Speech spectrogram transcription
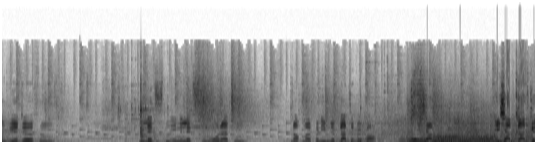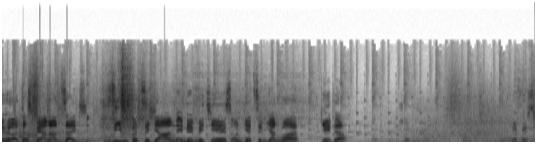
und wir dürfen die letzten, in den letzten Monaten nochmal von ihm eine Platte bekommen. Ich habe ich hab gerade gehört, dass Bernhard seit 47 Jahren in dem Metier ist und jetzt im Januar geht er. Der Beste.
